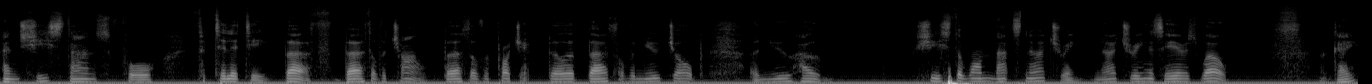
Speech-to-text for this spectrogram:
and she stands for fertility, birth, birth of a child, birth of a project, birth of a new job, a new home. She's the one that's nurturing. Nurturing is here as well. Okay?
